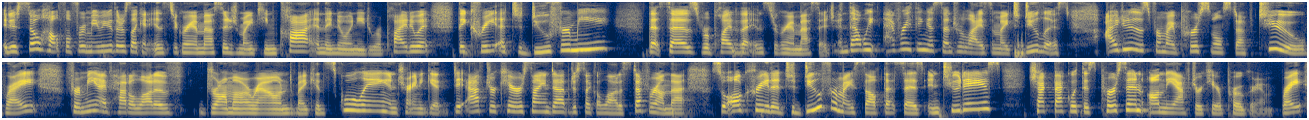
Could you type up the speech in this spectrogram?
It is so helpful for me. maybe there's like an Instagram message my team caught and they know I need to reply to it. They create a to do for me that says reply to that Instagram message. And that way everything is centralized in my to do list. I do this for my personal stuff too, right? For me, I've had a lot of drama around my kids' schooling and trying to get aftercare signed up, just like a lot of stuff around that. So I'll create a to do for myself that says in two days, check back with this person on the aftercare program, right?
